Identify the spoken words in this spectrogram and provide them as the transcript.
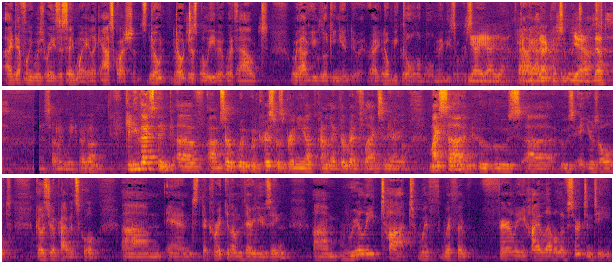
I definitely was raised the same way. Like ask questions. Don't don't just believe it without without you looking into it. Right? Don't be gullible. Maybe is what we're yeah, saying. yeah, yeah. How you mentioned Exactly. Yeah, that's that's a good way to Right it. Can you guys think of um, so when, when Chris was bringing up kind of like the red flag scenario? My son, who, who's uh, who's eight years old, goes to a private school, um, and the curriculum they're using um, really taught with with a fairly high level of certainty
